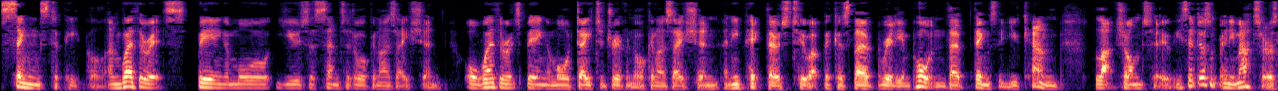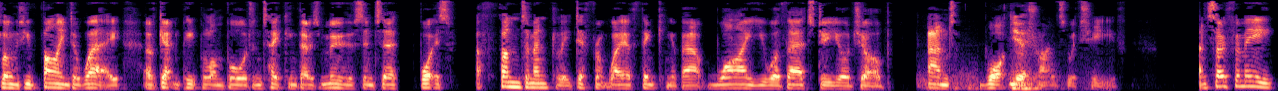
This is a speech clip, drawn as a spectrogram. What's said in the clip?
sings to people. And whether it's being a more user centered organization or whether it's being a more data driven organization. And he picked those two up because they're really important. They're things that you can latch onto. He said it doesn't really matter as long as you find a way of getting people on board and taking those moves into what is a fundamentally different way of thinking about why you are there to do your job and what yeah. you're trying to achieve. And so for me,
